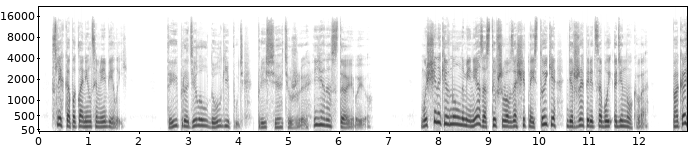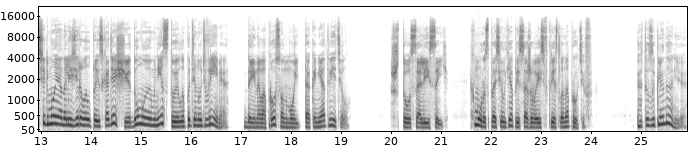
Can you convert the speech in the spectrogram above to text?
— слегка поклонился мне Белый. «Ты проделал долгий путь. Присядь уже, я настаиваю». Мужчина кивнул на меня, застывшего в защитной стойке, держа перед собой одинокого. Пока седьмой анализировал происходящее, думаю, мне стоило потянуть время. Да и на вопрос он мой так и не ответил. «Что с Алисой?» — хмуро спросил я, присаживаясь в кресло напротив. «Это заклинание»,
